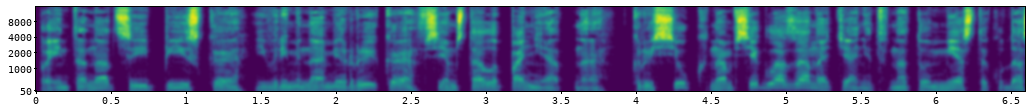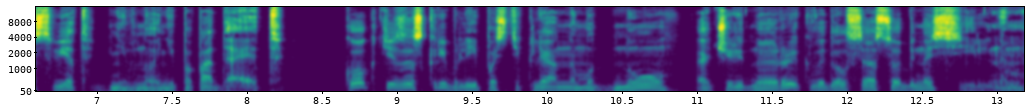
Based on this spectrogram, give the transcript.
По интонации писка и временами рыка всем стало понятно. Крысюк нам все глаза натянет на то место, куда свет дневной не попадает. Когти заскребли по стеклянному дну, очередной рык выдался особенно сильным.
